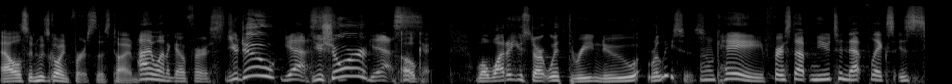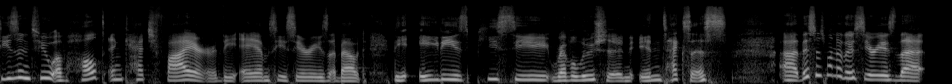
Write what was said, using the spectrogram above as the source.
Alison, who's going first this time? I want to go first. You do? Yes. You sure? Yes. Okay. Well, why don't you start with three new releases? Okay, first up, new to Netflix is season two of *Halt and Catch Fire*, the AMC series about the '80s PC revolution in Texas. Uh, this is one of those series that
